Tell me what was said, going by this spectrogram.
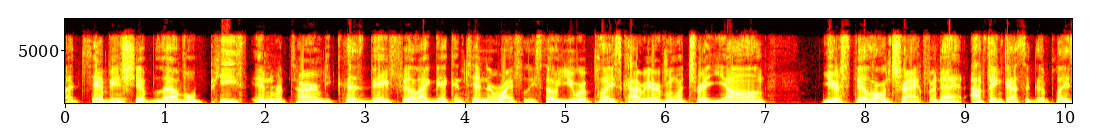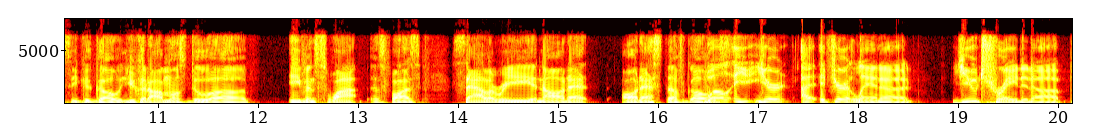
a championship level piece in return because they feel like they're contending rightfully. So you replace Kyrie Irving with Trae Young, you're still on track for that. I think that's a good place he could go. You could almost do a even swap as far as salary and all that all that stuff goes. Well, you're if you're Atlanta, you traded up,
